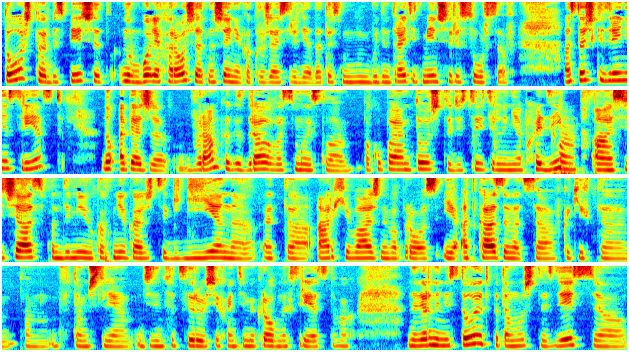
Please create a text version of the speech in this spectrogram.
то, что обеспечит ну, более хорошее отношение к окружающей среде. Да? То есть будем тратить меньше ресурсов. А с точки зрения средств, ну, опять же, в рамках здравого смысла покупаем то, что действительно необходимо. А сейчас в пандемию, как мне кажется, гигиена — это архиважный вопрос, и отказываться в каких-то, там, в том числе, дезинфицирующих антимикробных средствах, наверное, не стоит, потому что здесь э,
